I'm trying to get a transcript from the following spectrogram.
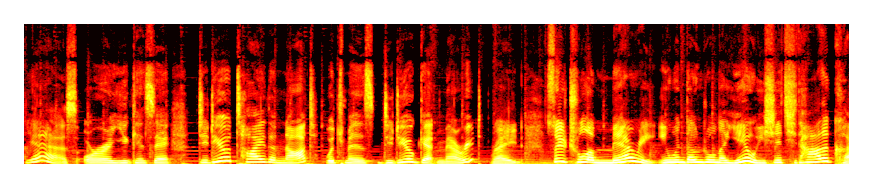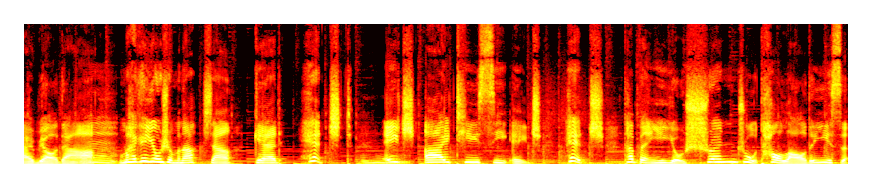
Yes, or you can say Did you tie the knot? Which means Did you get married? Right. 所以除了 marry，英文当中呢也有一些其他的可爱表达啊。我们还可以用什么呢？像 get hitched，h i t c h。hitch，它本意有拴住、套牢的意思。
